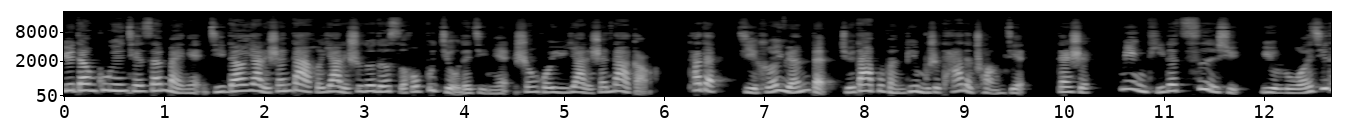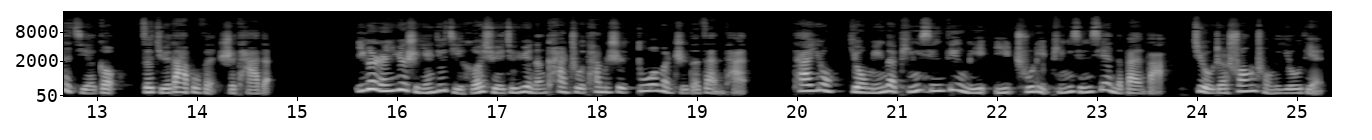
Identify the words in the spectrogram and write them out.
约当公元前三百年，即当亚历山大和亚里士多德死后不久的几年，生活于亚历山大港。他的几何原本绝大部分并不是他的创建，但是命题的次序与逻辑的结构则绝大部分是他的。一个人越是研究几何学，就越能看出他们是多么值得赞叹。他用有名的平行定理以处理平行线的办法，具有着双重的优点：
